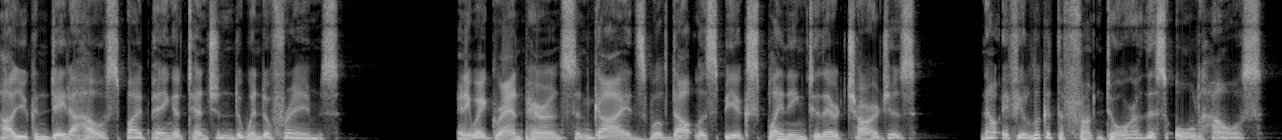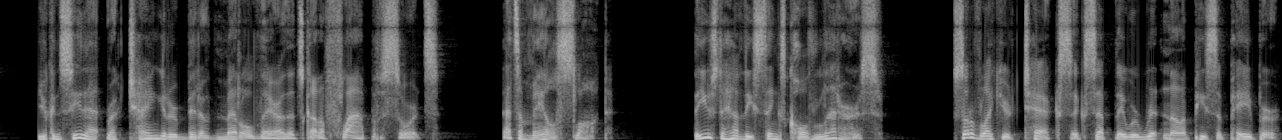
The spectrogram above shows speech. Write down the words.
how you can date a house by paying attention to window frames. Anyway, grandparents and guides will doubtless be explaining to their charges. Now, if you look at the front door of this old house, you can see that rectangular bit of metal there that's got a flap of sorts. That's a mail slot. They used to have these things called letters, sort of like your texts, except they were written on a piece of paper,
